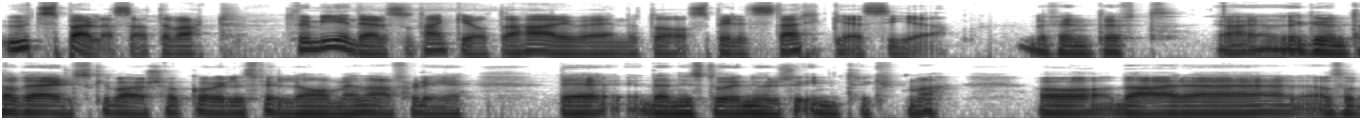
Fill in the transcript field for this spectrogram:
utspiller seg etter hvert? For min del så tenker jeg at det her er jo en av spillets sterke sider. Definitivt. Ja, grunnen til at jeg elsker Bioshock og ville spille det om igjen, er fordi det, den historien gjorde så inntrykk på meg. Og det er eh, altså,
